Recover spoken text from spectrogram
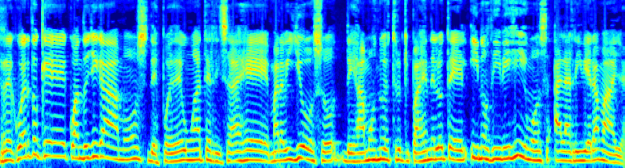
Recuerdo que cuando llegamos, después de un aterrizaje maravilloso, dejamos nuestro equipaje en el hotel y nos dirigimos a la Riviera Maya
